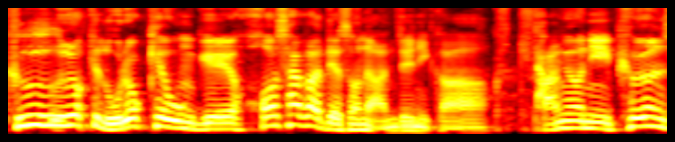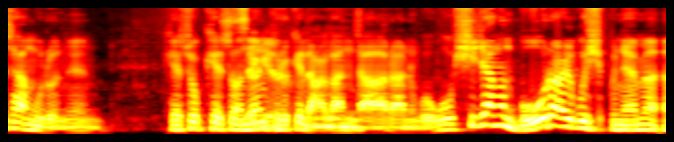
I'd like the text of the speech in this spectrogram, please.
그렇게 노력해 온 게 허사가 돼서는 안 되니까 당연히 표현상으로는 계속해서는 그렇게 나간다라는 거고 시장은 뭘 알고 싶으냐면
